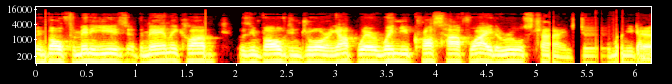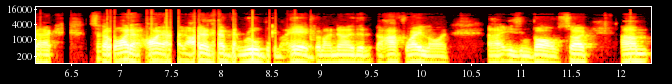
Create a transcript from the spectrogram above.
involved for many years at the Manly Club, was involved in drawing up where when you cross halfway, the rules change when you go yeah. back. So I don't, I, I don't have that rule book in my head, but I know that the halfway line uh, is involved. So, um,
